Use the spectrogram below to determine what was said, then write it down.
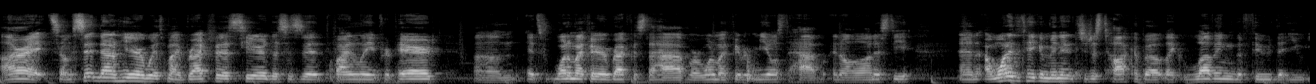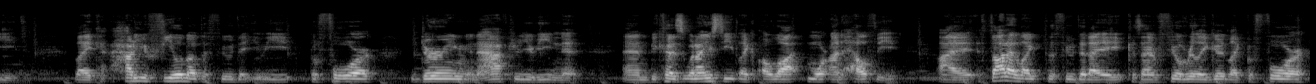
Alright, so I'm sitting down here with my breakfast here. This is it finally prepared. Um, it's one of my favorite breakfasts to have or one of my favorite meals to have in all honesty. And I wanted to take a minute to just talk about like loving the food that you eat. Like how do you feel about the food that you eat before, during, and after you've eaten it? And because when I used to eat like a lot more unhealthy, I thought I liked the food that I ate because I feel really good like before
